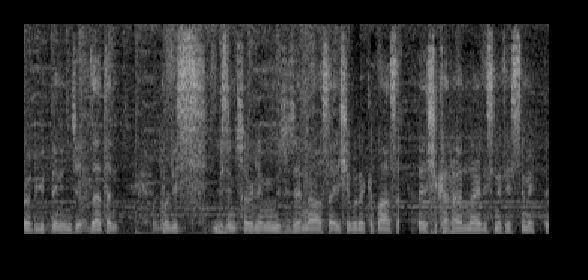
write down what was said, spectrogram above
örgütlenince zaten polis bizim söylememiz üzerine asayişi bırakıp asayişi Karahan'ın ailesine teslim etti.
